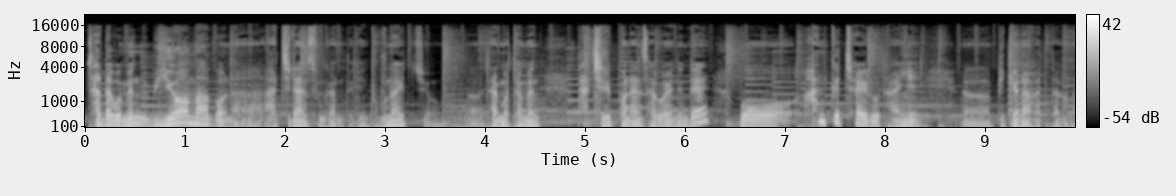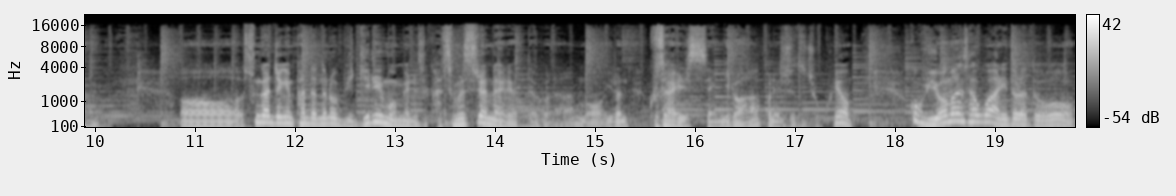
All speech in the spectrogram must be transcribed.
살다 보면 위험하거나 아찔한 순간들이 누구나 있죠. 어, 잘못하면 다칠 뻔한 사고였는데 뭐 한 끗 차이로 다행히 어, 비껴나갔다거나 어, 순간적인 판단으로 위기를 모면해서 가슴을 쓰려내렸다거나 뭐 이런 구사일생 일화 보내주셔도 좋고요. 꼭 위험한 사고가 아니더라도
